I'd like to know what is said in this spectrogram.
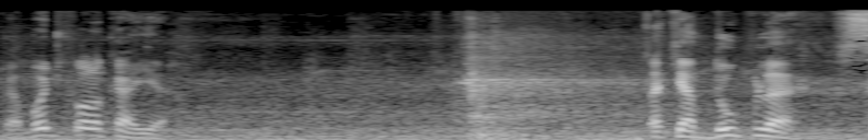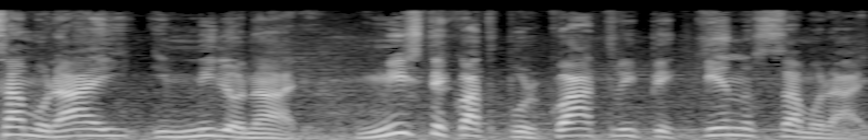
Acabou de colocar aí, ó. Tá aqui a dupla Samurai e Milionário. Mister 4x4 e Pequeno Samurai.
